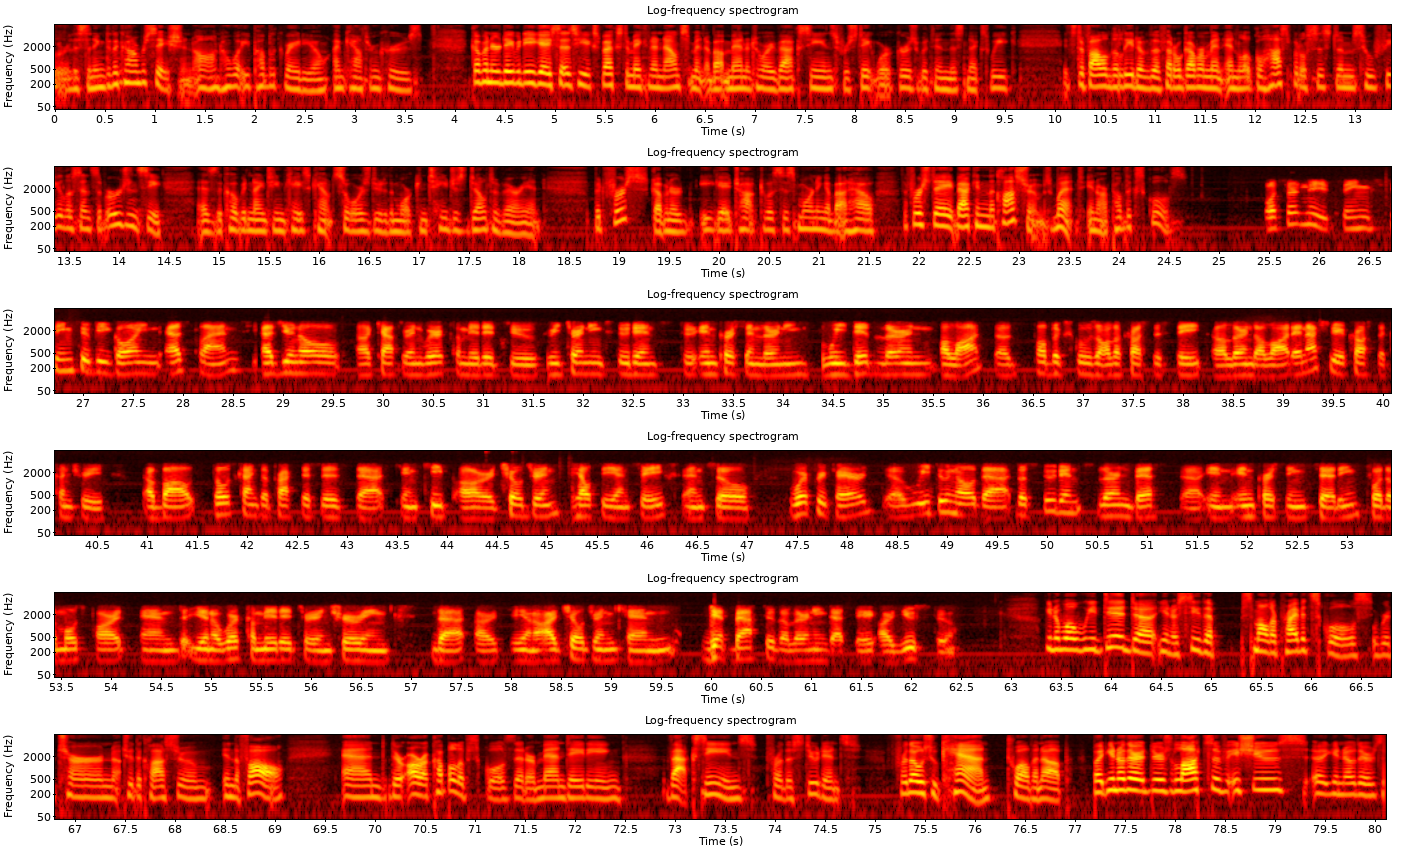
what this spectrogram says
You are listening to the conversation on Hawaii Public Radio. I'm Catherine Cruz. Governor David Ige says he expects to make an announcement about mandatory vaccines for state workers within this next week. It's to follow the lead of the federal government and local hospital systems who feel a sense of urgency as the COVID 19 case count soars due to the more contagious Delta variant. But first, Governor Ige talked to us this morning about how the first day back in the classrooms went in our public schools. Well, certainly things seem to be going as planned. As you know, uh, Catherine, we're committed to returning students to in person learning. We did learn a lot. Uh, public schools all across the state uh, learned a lot, and actually across the country about those kinds of practices that can keep our children healthy and safe. And so we're prepared. Uh, we do know that the students learn best uh, in in-person setting for the most part, and you know we're committed to ensuring that our you know our children can get back to the learning that they are used to. You know, well, we did uh, you know see the smaller private schools return to the classroom in the fall, and there are a couple of schools that are mandating vaccines for the students for those who can, 12 and up. But you know, there there's lots of issues. Uh, you know, there's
